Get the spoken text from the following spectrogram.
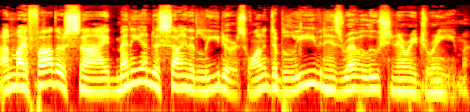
On my father's side, many undecided leaders wanted to believe in his revolutionary dream,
